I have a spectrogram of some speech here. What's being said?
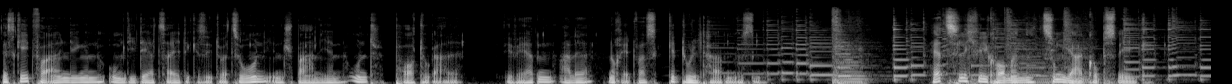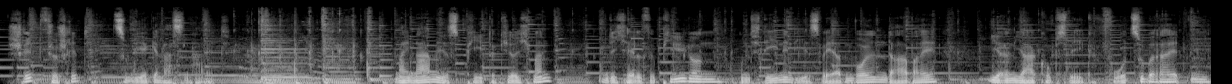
Es geht vor allen Dingen um die derzeitige Situation in Spanien und Portugal. Wir werden alle noch etwas Geduld haben müssen. Herzlich willkommen zum Jakobsweg. Schritt für Schritt zu mehr Gelassenheit. Mein Name ist Peter Kirchmann und ich helfe Pilgern und denen, die es werden wollen, dabei, ihren Jakobsweg vorzubereiten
